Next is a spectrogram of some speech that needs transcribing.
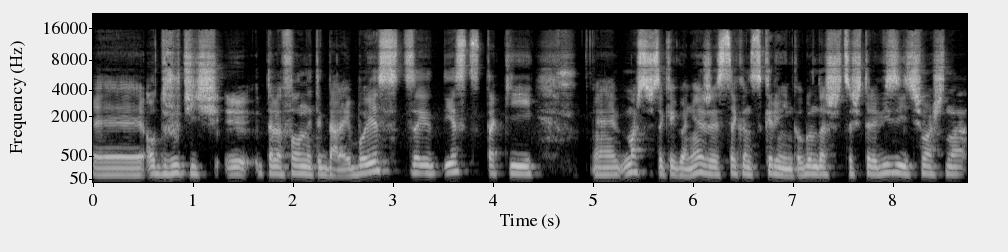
y, odrzucić y, telefony i tak dalej, bo jest, jest taki e, Masz coś takiego, nie? Że jest second screening. Oglądasz coś w telewizji i trzymasz na.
